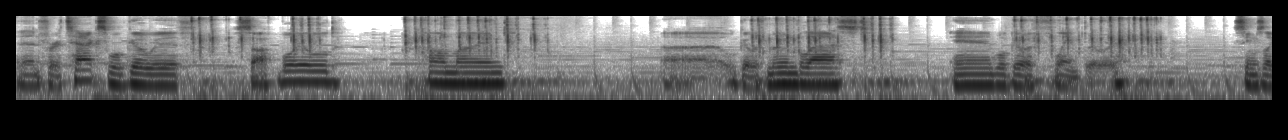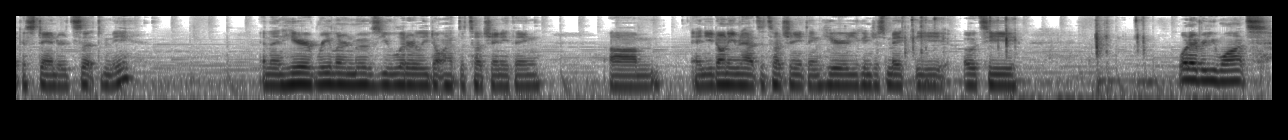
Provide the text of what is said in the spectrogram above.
and then for attacks, we'll go with Soft Boiled, Calm Mind, uh, we'll go with Moonblast, and we'll go with Flamethrower. Seems like a standard set to me. And then here, relearn moves, you literally don't have to touch anything. Um, and you don't even have to touch anything here, you can just make the OT whatever you want.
